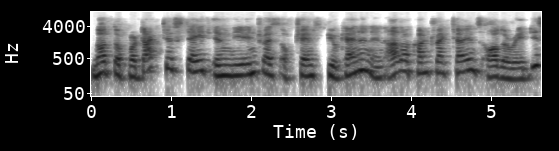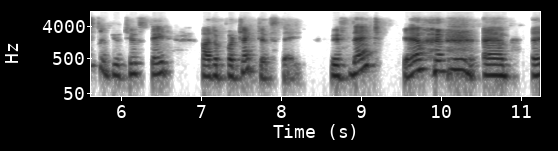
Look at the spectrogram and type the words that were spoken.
Not the productive state in the interest of James Buchanan and other contractarians or the redistributive state, but a protective state. With that, yeah, um, uh,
